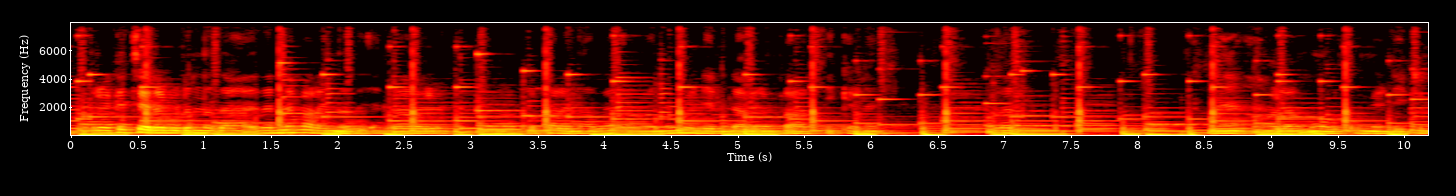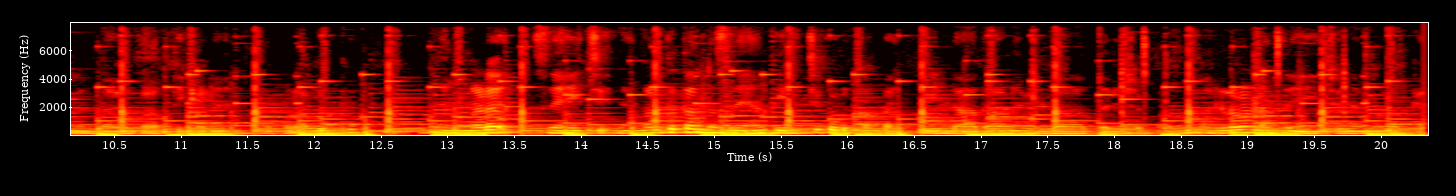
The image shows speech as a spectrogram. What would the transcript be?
ഇത്രയൊക്കെ ചെലവിടുന്നത്. അത് തന്നെ പറയുന്നത്. എല്ലാവരും നമ്മളൊക്കെ പറയുന്നത്. അവൻ ഞങ്ങളെ സ്നേഹിച്ച് നിങ്ങൾക്ക് തന്ന സ്നേഹം തിരിച്ചു കൊടുക്കാൻ പറ്റിയില്ല. അതാണ് വല്ലാത്ത അവൾ നല്ലവണ്ണം സ്നേഹിച്ചു ഞങ്ങളൊക്കെ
